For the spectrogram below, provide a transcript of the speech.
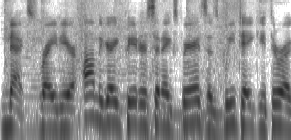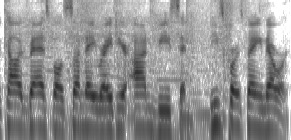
next right here on the Greg Peterson Experience as we take you through a college basketball Sunday right here on VSIN, the Sports Betting Network.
